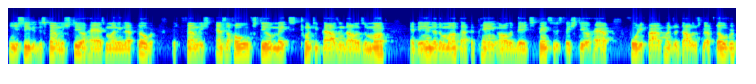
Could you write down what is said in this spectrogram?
And you see that this family still has money left over. The family as a whole still makes $20,000 a month. At the end of the month, after paying all of their expenses, they still have $4,500 left over.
